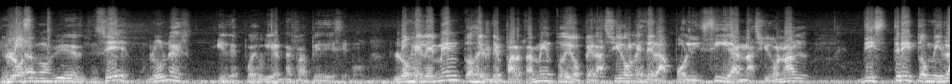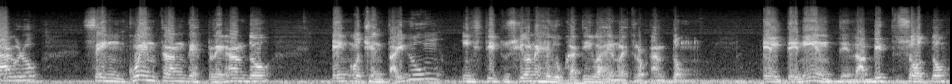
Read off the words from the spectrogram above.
Los, viernes. Sí, lunes y después viernes rapidísimo. Los elementos del Departamento de Operaciones de la Policía Nacional, Distrito Milagro, se encuentran desplegando en 81 instituciones educativas de nuestro cantón. El teniente David Soto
